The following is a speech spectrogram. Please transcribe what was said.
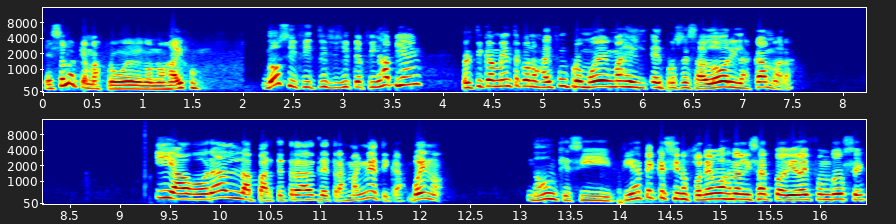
Eso es lo que más promueven con los iPhone. No, si, si, te fijas bien, prácticamente con los iPhone promueven más el procesador y las cámaras. Y ahora la parte detrás magnética. Bueno, no, aunque sí, fíjate que si nos ponemos a analizar todavía el iPhone 12,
